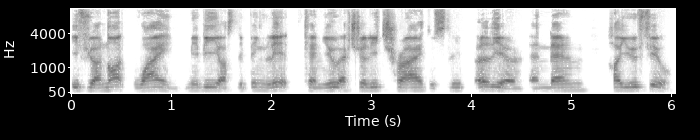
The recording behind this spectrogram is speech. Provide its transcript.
if you are not, why? Maybe you're sleeping late. Can you actually try to sleep earlier? And then how you feel?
